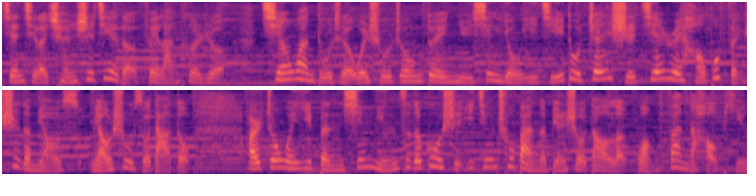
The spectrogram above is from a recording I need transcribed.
掀起了全世界的费兰特热。千万读者为书中对女性友谊极度真实、尖锐、毫不粉饰的描述描述所打动。而中文译本《新名字的故事》一经出版呢，便受到了广泛的好评。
